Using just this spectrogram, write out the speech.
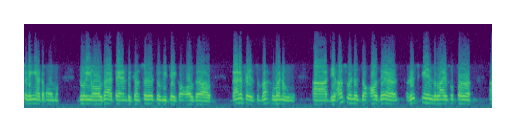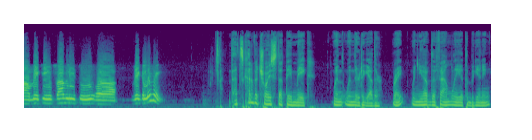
sitting at home doing all that and considered to be take all the benefits when uh, the husband is out there risking his life for uh, making family to uh, make a living. That's kind of a choice that they make when when they're together, right? When you have the family at the beginning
